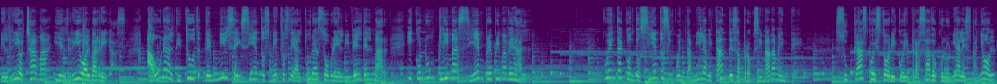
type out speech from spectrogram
el río Chama y el río Albarregas, a una altitud de 1.600 metros de altura sobre el nivel del mar y con un clima siempre primaveral. Cuenta con 250.000 habitantes aproximadamente. Su casco histórico y trazado colonial español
